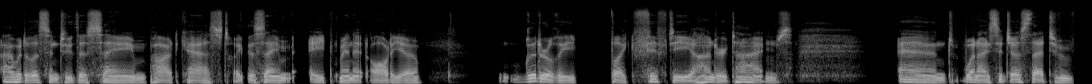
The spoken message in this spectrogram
I would listen to the same podcast, like the same eight minute audio, literally like 50, 100 times. And when I suggest that to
